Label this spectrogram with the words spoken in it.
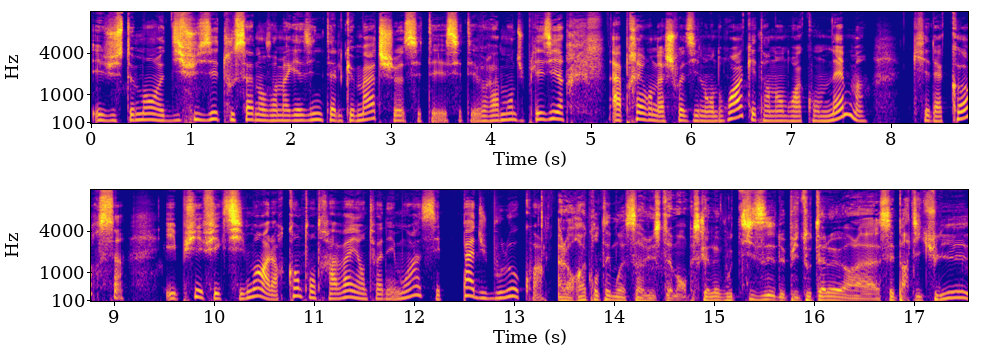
et justement diffuser tout ça dans un magazine tel que Match, c'était vraiment du plaisir. Après, on a choisi l'endroit, qui est un endroit qu'on aime, qui est la Corse. Et puis, effectivement, alors quand on travaille, Antoine et moi, c'est pas du boulot, quoi. Alors racontez-moi ça justement, parce que là vous teasez depuis tout à l'heure, là, c'est particulier.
